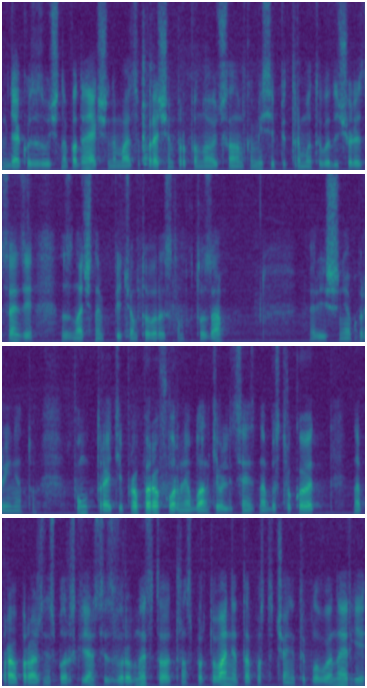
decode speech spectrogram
Дякую за озвучене подання. Якщо немає заперечень, пропоную членам комісії підтримати видачу ліцензії зазначеним п'ятьом товариством. Хто за? Рішення прийнято. Пункт третій. Про переоформлення бланків ліцензій на безстрокові на право провадження господарської діяльності з виробництва, транспортування та постачання теплової енергії,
